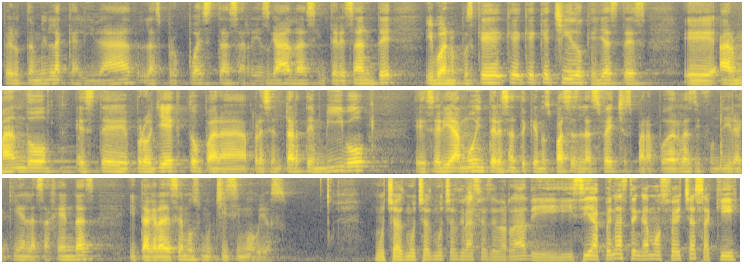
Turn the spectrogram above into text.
pero también la calidad, las propuestas arriesgadas, interesante. Y bueno, pues qué, qué, qué, qué chido que ya estés eh, armando este proyecto para presentarte en vivo. Eh, sería muy interesante que nos pases las fechas para poderlas difundir aquí en las agendas y te agradecemos muchísimo, Dios. Muchas, muchas, muchas gracias de verdad. Y, y si apenas tengamos fechas, aquí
